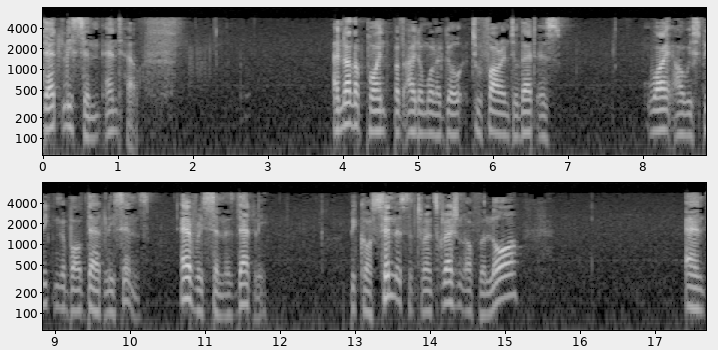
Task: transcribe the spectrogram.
deadly sin and hell. Another point, but I don't want to go too far into that, is why are we speaking about deadly sins? Every sin is deadly. Because sin is the transgression of the law, and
